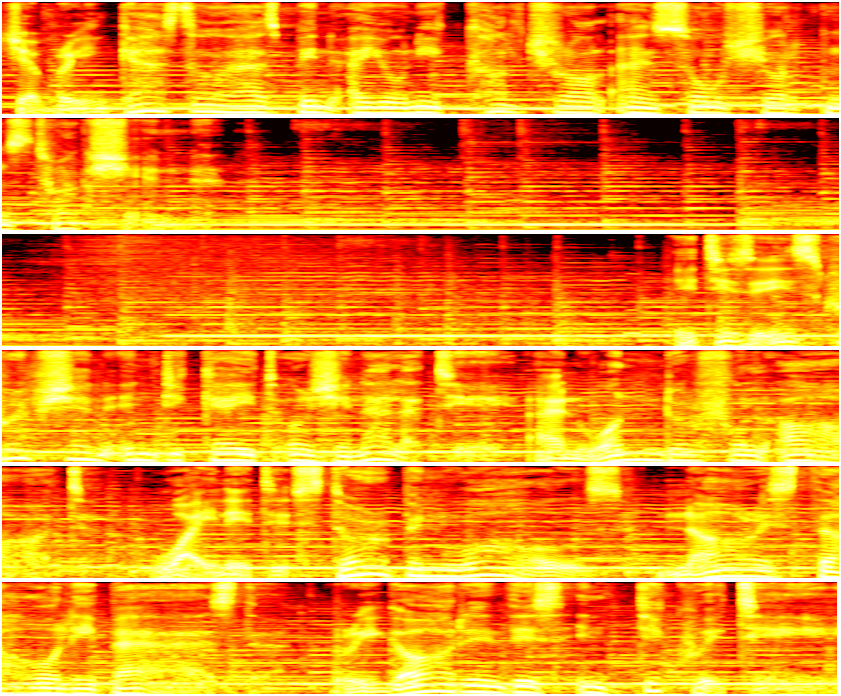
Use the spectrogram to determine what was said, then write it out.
Jabrin Castle has been a unique cultural and social construction. Its inscription indicate originality and wonderful art, while its turban walls nourish the holy past. Regarding this antiquity,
